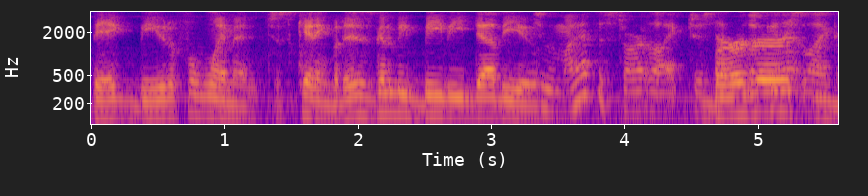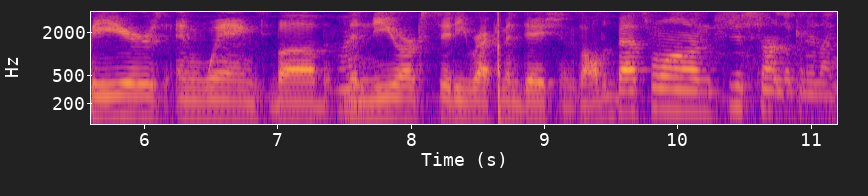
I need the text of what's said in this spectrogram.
big, beautiful women. Just kidding, but it is going to be BBW. Dude, might have to start like just Burgers, like beers, and wings, bub. The New York City recommendations, all the best ones. just start looking at like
